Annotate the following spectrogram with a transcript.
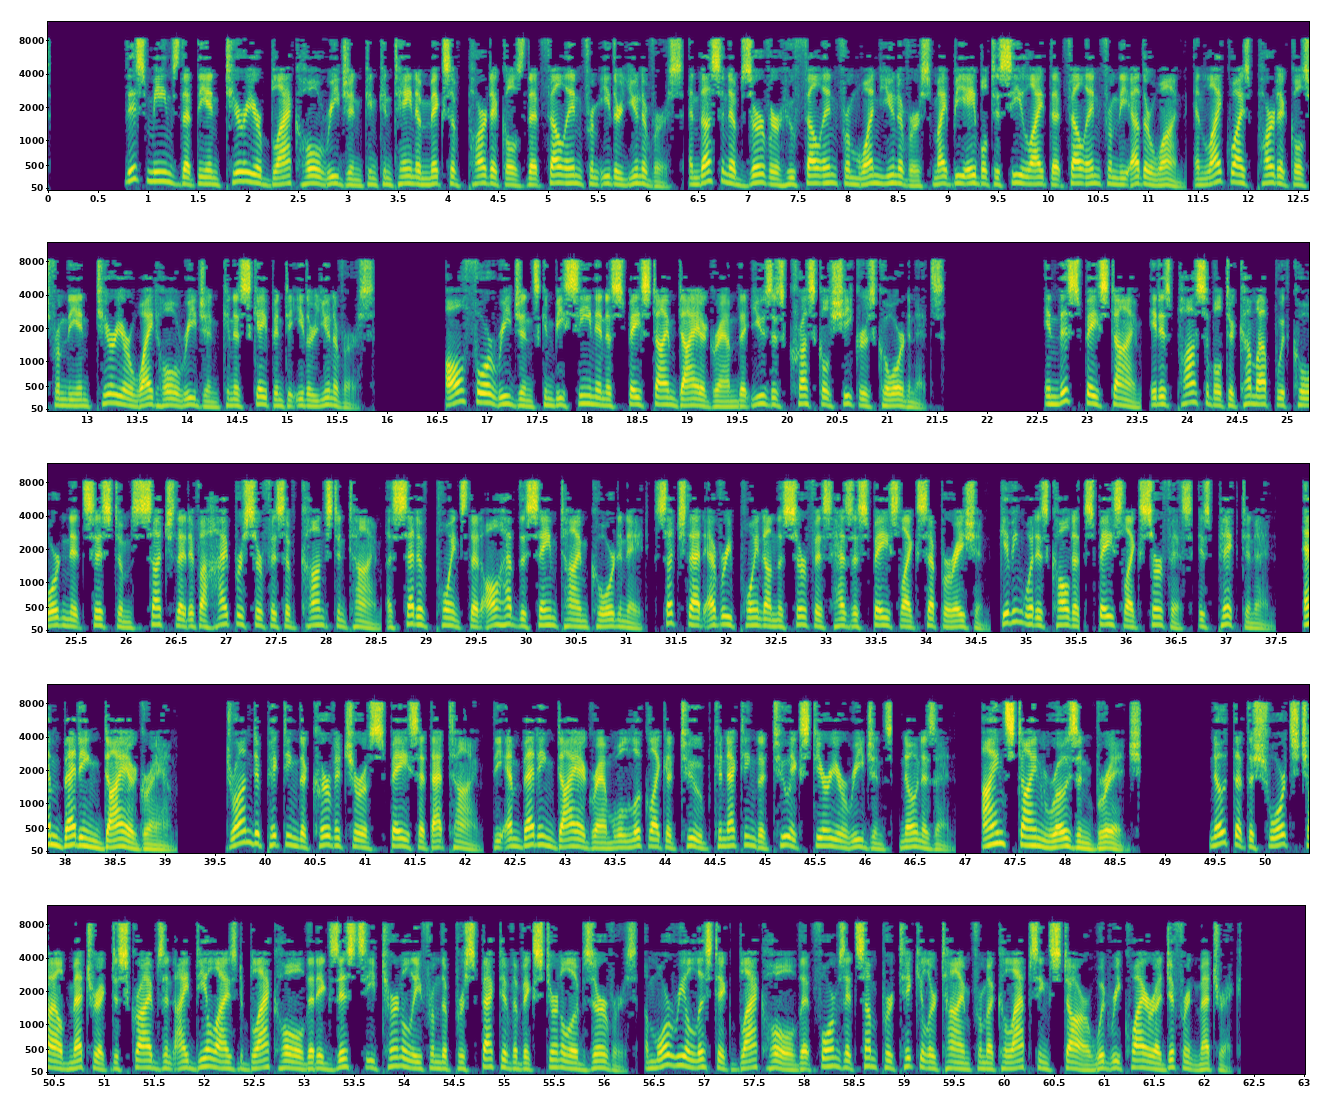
This means that the interior black hole region can contain a mix of particles that fell in from either universe and thus an observer who fell in from one universe might be able to see light that fell in from the other one, and likewise particles from the interior white hole region can escape into either universe. All four regions can be seen in a spacetime diagram that uses Kruskal-Szekeres coordinates. In this spacetime, it is possible to come up with coordinate systems such that if a hypersurface of constant time a set of points that all have the same time coordinate, such that every point on the surface has a space-like separation, giving what is called a space-like surface is picked and an embedding diagram drawn depicting the curvature of space at that time, the embedding diagram will look like a tube connecting the two exterior regions, known as an Einstein-Rosen bridge. Note that the Schwarzschild metric describes an idealized black hole that exists eternally from the perspective of external observers. A more realistic black hole that forms at some particular time from a collapsing star would require a different metric.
